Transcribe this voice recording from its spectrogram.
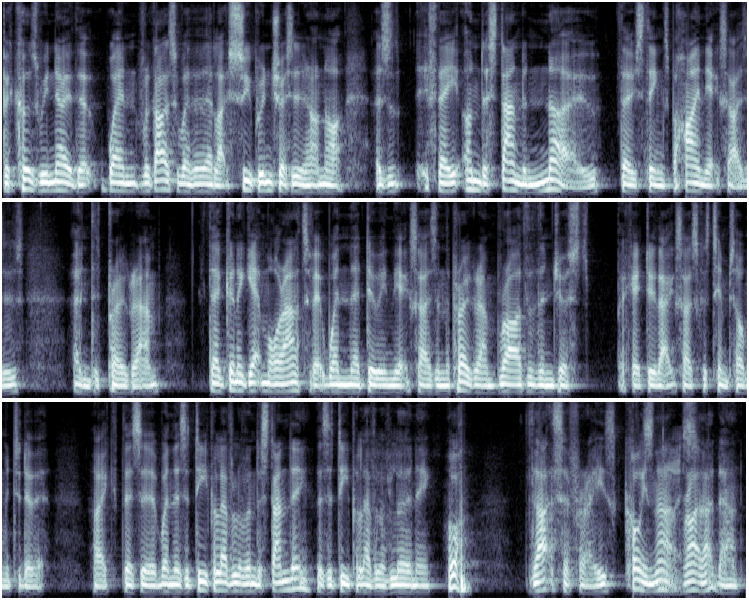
because we know that when, regardless of whether they're like super interested in it or not, as if they understand and know those things behind the exercises and the program, they're going to get more out of it when they're doing the exercise in the program rather than just okay, do that exercise because Tim told me to do it. Like there's a when there's a deeper level of understanding, there's a deeper level of learning. Oh, that's a phrase. Coin That's that. nice. Write that down.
